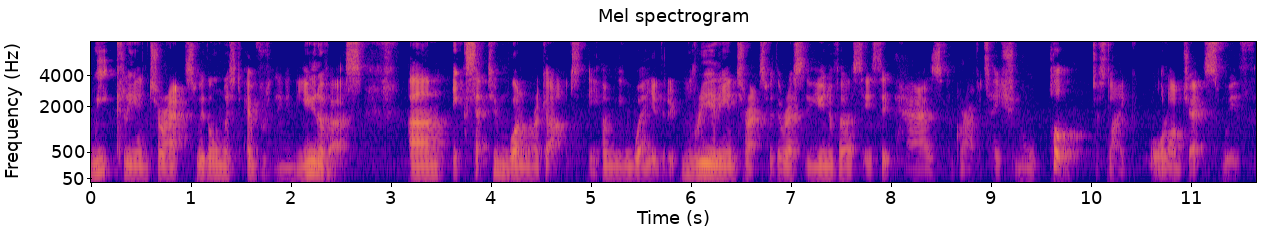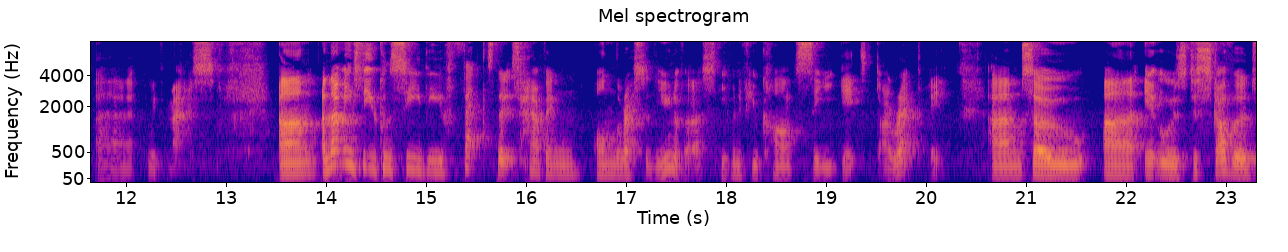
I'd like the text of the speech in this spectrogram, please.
weakly interacts, with almost everything in the universe, um, except in one regard. The only way that it really interacts with the rest of the universe is it has a gravitational pull, just like all objects with uh, with mass. Um, and that means that you can see the effect that it's having on the rest of the universe, even if you can't see it directly. Um, so uh, it was discovered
